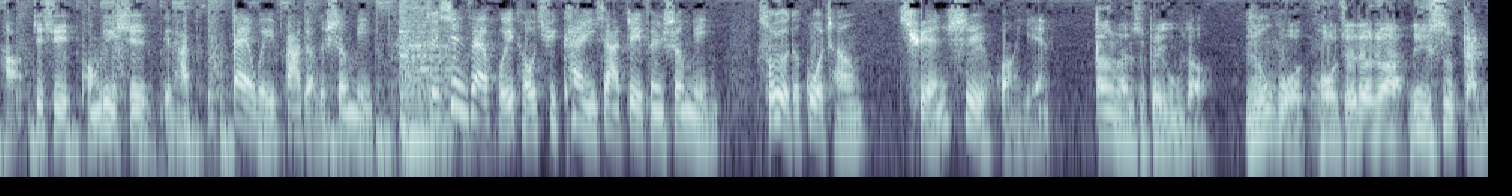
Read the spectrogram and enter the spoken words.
好，这是彭律师给他代为发表的声明。所以现在回头去看一下这份声明，所有的过程全是谎言。当然是被误导。如果否则的话，律师敢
